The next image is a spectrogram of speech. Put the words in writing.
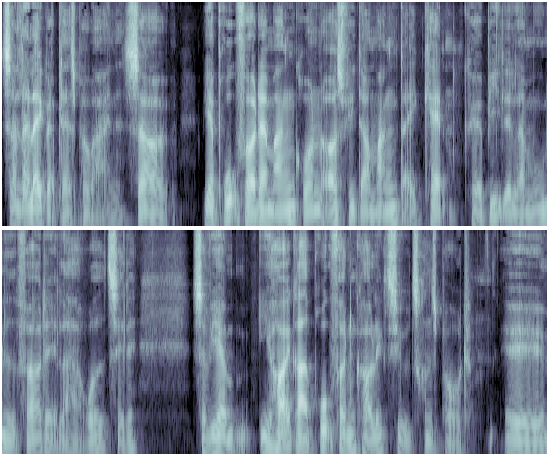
så vil der heller ikke være plads på vejene. Så vi har brug for det af mange grunde, også fordi der er mange, der ikke kan køre bil eller har mulighed for det, eller har råd til det. Så vi har i høj grad brug for den kollektive transport. Øh,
